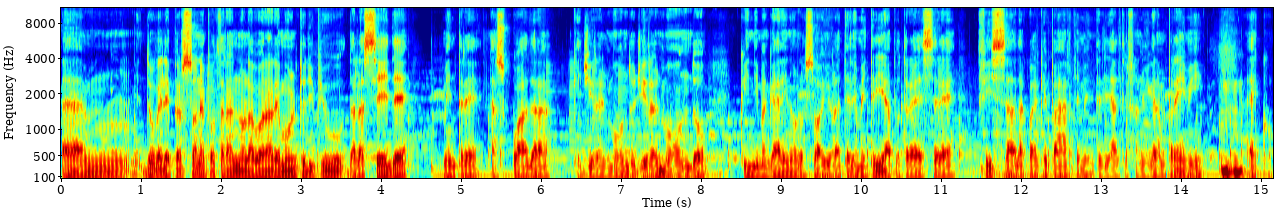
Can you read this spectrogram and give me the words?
ehm, dove le persone potranno lavorare molto di più dalla sede mentre la squadra che gira il mondo gira il mondo quindi magari non lo so io la telemetria potrà essere fissa da qualche parte mentre gli altri fanno i gran premi mm-hmm. ecco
